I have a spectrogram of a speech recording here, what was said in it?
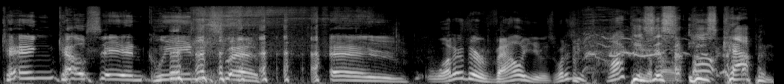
King Kelce and Queen Swift. Oh, What are their values? What is he talking He's about? just he's capping.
